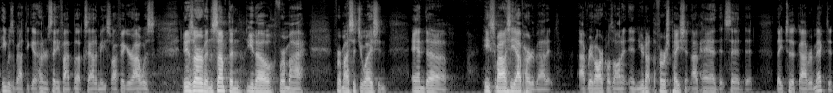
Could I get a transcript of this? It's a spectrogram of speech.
he was about to get 175 bucks out of me. So I figured I was deserving something, you know, for my, for my situation. And uh, he smiled. See, I've heard about it. I've read articles on it, and you're not the first patient I've had that said that they took ivermectin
